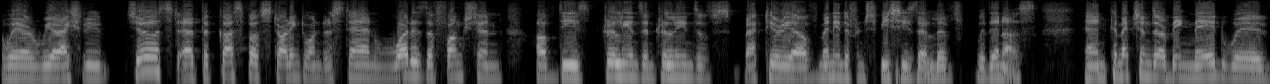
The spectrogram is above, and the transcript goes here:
where we are actually just at the cusp of starting to understand what is the function of these trillions and trillions of bacteria of many different species that live within us. And connections are being made with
